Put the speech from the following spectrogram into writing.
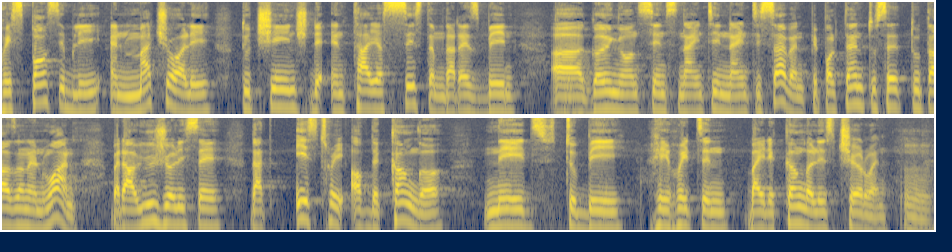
responsibly and maturely to change the entire system that has been uh, going on since 1997. People tend to say 2001, but I usually say that history of the Congo needs to be rewritten by the Congolese children. Mm.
